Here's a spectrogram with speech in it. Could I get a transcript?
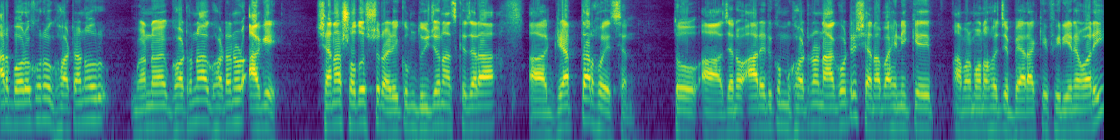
আর বড় কোনো ঘটানোর মানে ঘটনা ঘটানোর আগে সেনা সদস্যরা, এরকম দুইজন আজকে যারা গ্রেপ্তার হয়েছেন তো যেন আর এরকম ঘটনা না ঘটে, সেনাবাহিনীকে আমার মনে হয় যে ব্যারাকে ফিরিয়ে নেওয়ারই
